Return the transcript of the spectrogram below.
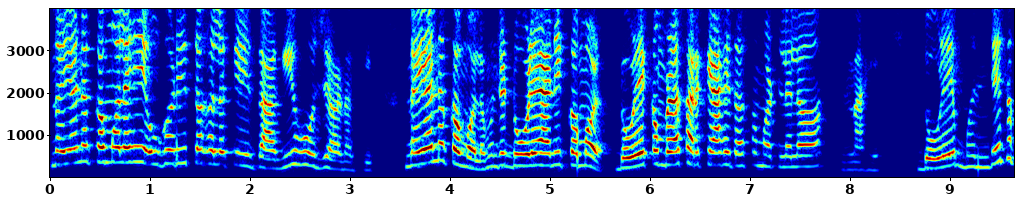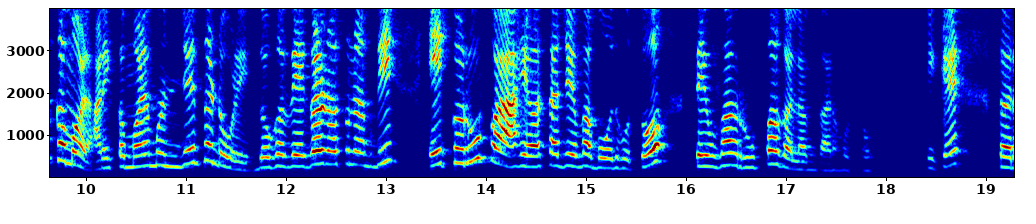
नयन कमल हे उघडीत हलके जागी हो जानकी. नयन कमल म्हणजे डोळे आणि कमळ. डोळे कमळासारखे आहेत असं म्हटलेलं नाही. डोळे म्हणजेच कमळ आणि कमळ म्हणजेच डोळे. दोघं वेगळं नसून अगदी एक रूप आहे असा जेव्हा बोध होतो तेव्हा रूपक अलंकार होतो. ठीक आहे? तर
